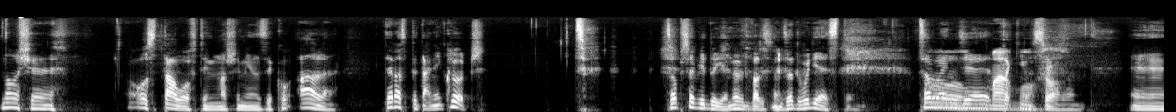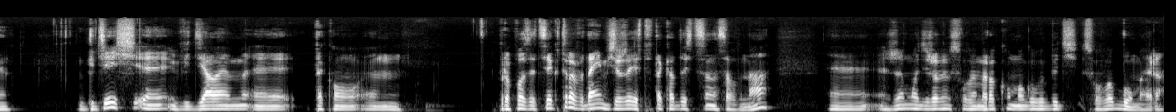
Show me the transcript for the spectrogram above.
no się ostało w tym naszym języku, ale teraz pytanie klucz. Co przewidujemy w 2020? Co O, będzie mamo. takim słowem? Gdzieś e, widziałem e, taką propozycję, która wydaje mi się, że jest taka dość sensowna, e, że młodzieżowym słowem roku mogłoby być słowo boomer.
